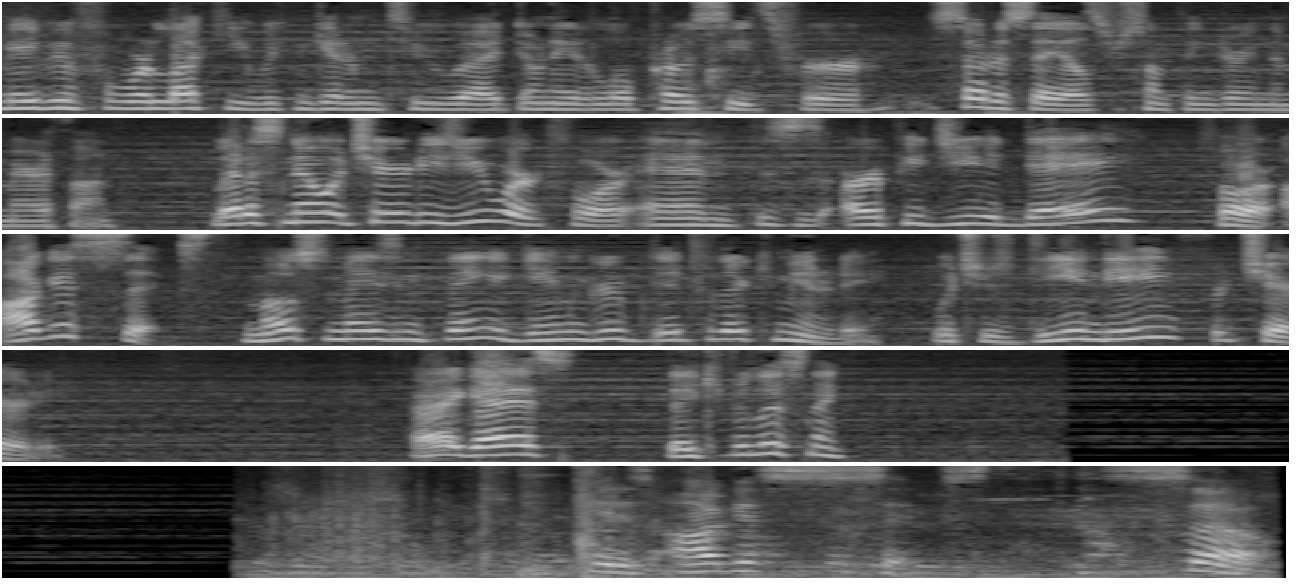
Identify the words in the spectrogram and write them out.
Maybe if we're lucky, we can get them to uh, donate a little proceeds for soda sales or something during the marathon. Let us know what charities you work for. And this is RPG a Day for August 6th. The most amazing thing a gaming group did for their community, which was D&D for charity. All right, guys. Thank you for listening. It is August 6th. So,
